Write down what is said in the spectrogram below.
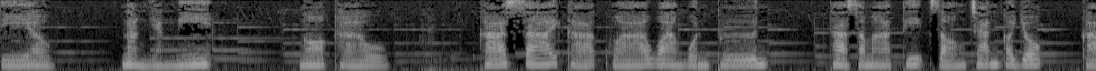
เดียว นั่งอย่างนี้ งอเขา่าขาซ้ายขาขวาวางบนพื้น ถ้าสมาธิสองชั้นก็ยก ขา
